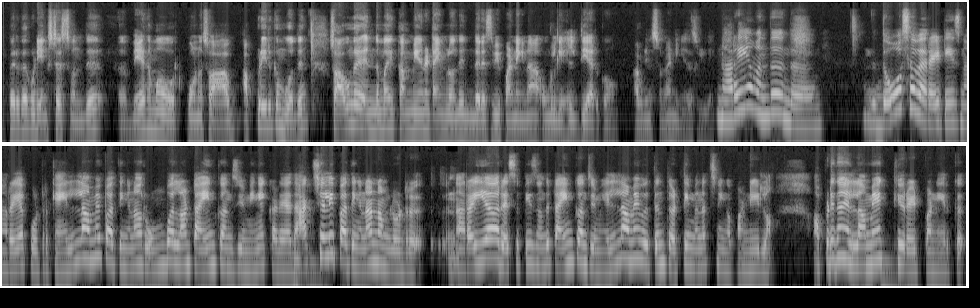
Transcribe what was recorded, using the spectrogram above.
இப்போ இருக்கக்கூடிய யங்ஸ்டர்ஸ் வந்து அஹ், வேகமா ஒர்க் போகணும். ஸோ அப்படி இருக்கும்போது ஸோ அவங்க இந்த மாதிரி கம்மியான டைம்ல வந்து இந்த ரெசிபி பண்ணீங்கன்னா உங்களுக்கு ஹெல்த்தியா இருக்கும் அப்படின்னு சொன்னா நீங்க எதை சொல்லுவீங்க? நிறைய வந்து இந்த இந்த தோசை வெரைட்டிஸ் நிறைய போட்டிருக்கேன். எல்லாமே பார்த்தீங்கன்னா ரொம்பலாம் டைம் கன்சியூமிங்கே கிடையாது. ஆக்சுவலி பார்த்தீங்கன்னா நம்மளோட நிறைய ரெசிபிஸ் வந்து டைம் கன்சியூமிங் எல்லாமே வித்தின் தேர்ட்டி மினிட்ஸ் நீங்கள் பண்ணிடலாம். அப்படிதான் எல்லாமே ம். கியூரேட் பண்ணியிருக்கு.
